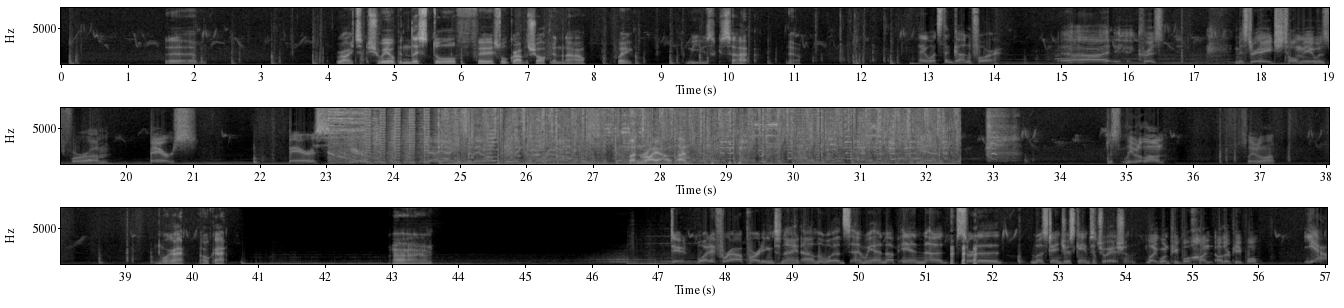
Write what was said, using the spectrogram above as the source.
Um, right, should we open this door first or grab the shotgun now? Wait, can we use the cassette? No. Hey, what's the gun for? Uh, Chris, Mr. H told me it was for um, bears. Bears? Here? Yeah, yeah. He said they don't really come around because he's got. Button right out then. Just leave it alone. Just leave it alone. Okay, okay. Um, Dude, what if we're out partying tonight out in the woods and we end up in a sort of most dangerous game situation? Like when people hunt other people. Yeah.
